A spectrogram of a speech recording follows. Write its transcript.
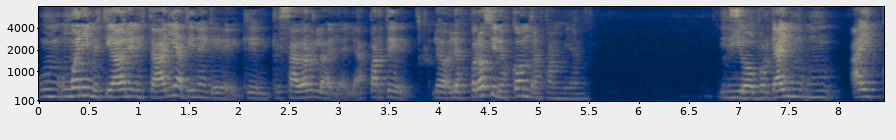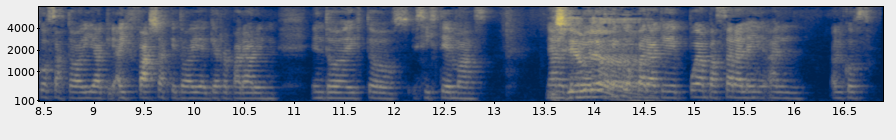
un, buen investigador en esta área tiene que, saber la, parte, los pros y los contras también. Y digo, porque hay, hay cosas todavía, que hay fallas que todavía hay que reparar en, en todos estos sistemas nanotecnológicos para que puedan pasar al, al, al coso.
